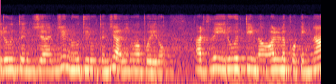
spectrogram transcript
இருபத்தஞ்சி அஞ்சு நூற்றி இருபத்தஞ்சி அதிகமாக போயிடும் அடுத்தது இருபத்தி நாலில் போட்டிங்கன்னா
